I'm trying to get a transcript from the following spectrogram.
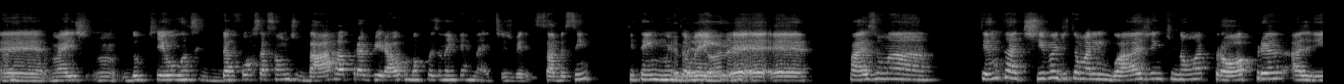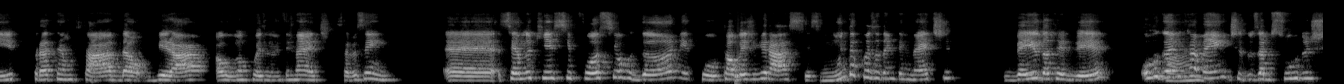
É, mas hum, do que o lance da forçação de barra para virar alguma coisa na internet, às vezes, sabe assim? Que tem muito é também. Melhor, né? é, é, é faz uma tentativa de ter uma linguagem que não é própria ali para tentar dar, virar alguma coisa na internet, sabe assim? É, sendo que se fosse orgânico, talvez virasse. Assim, muita coisa da internet veio da TV organicamente, ah. dos absurdos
